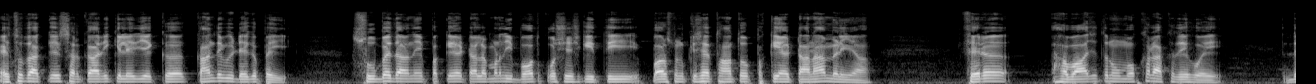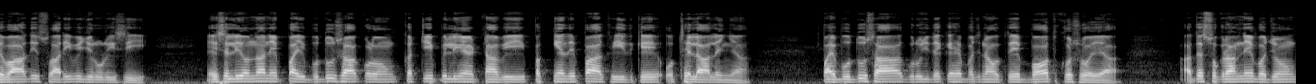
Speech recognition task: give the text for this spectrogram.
ਇੱਥੋਂ ਤੱਕ ਕਿ ਸਰਕਾਰੀ ਕਿਲੇ ਦੀ ਇੱਕ ਕੰਧ ਵੀ ਡਿੱਗ ਪਈ। ਸੂਬੇਦਾਰ ਨੇ ਪੱਕੇ ਇੱਟਾਂ ਲੱਭਣ ਦੀ ਬਹੁਤ ਕੋਸ਼ਿਸ਼ ਕੀਤੀ, ਪਰ ਉਸ ਨੂੰ ਕਿਸੇ ਥਾਂ ਤੋਂ ਪੱਕੀਆਂ ਇੱਟਾਂ ਨਾ ਮਿਲੀਆਂ। ਫਿਰ ਹਵਾਜਤ ਨੂੰ ਮੁੱਖ ਰੱਖਦੇ ਹੋਏ ਦੀਵਾਰ ਦੀ ਸਵਾਰੀ ਵੀ ਜ਼ਰੂਰੀ ਸੀ। ਇਸ ਲਈ ਉਹਨਾਂ ਨੇ ਭਾਈ ਬੁੱਧੂ ਸ਼ਾਹ ਕੋਲੋਂ ਕੱਚੀ ਪਿੱਲੀਆਂ ਇੱਟਾਂ ਵੀ ਪੱਕੀਆਂ ਦੇ ਭਾਅ ਖਰੀਦ ਕੇ ਉੱਥੇ ਲਾ ਲਈਆਂ। ਭਾਈ ਬੁੱਧੂ ਸ਼ਾਹ ਗੁਰੂ ਜੀ ਦੇ ਕਹੇ ਬਚਨਾਂ ਉੱਤੇ ਬਹੁਤ ਖੁਸ਼ ਹੋਇਆ। ਅਤੇ ਸ਼ੁਕਰਾਨੇ ਵਜੋਂ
